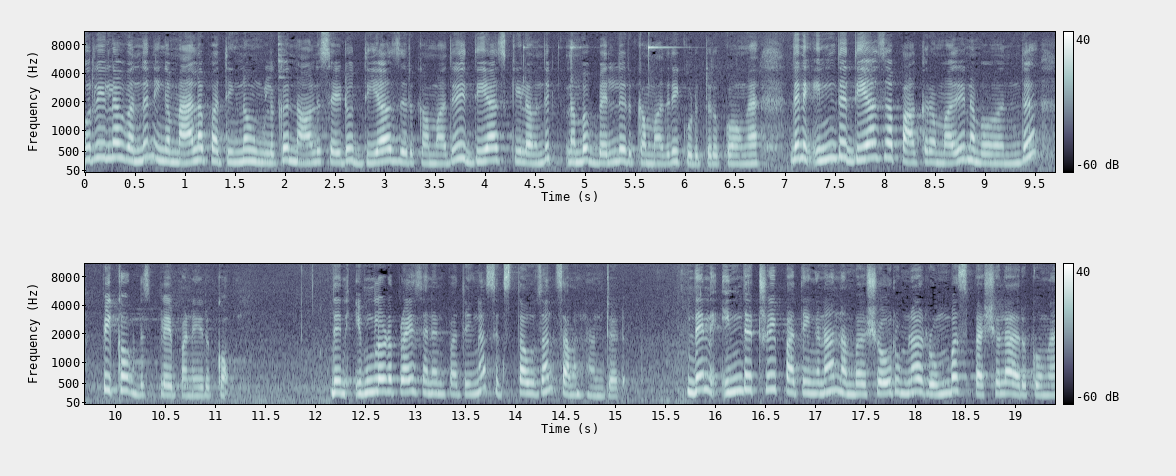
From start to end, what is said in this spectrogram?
உருளியில் வந்து நீங்கள் மேலே பார்த்தீங்கன்னா உங்களுக்கு நாலு சைடும் தியாஸ் இருக்க மாதிரி தியாஸ் கீழே வந்து நம்ம பெல் இருக்க மாதிரி கொடுத்துருக்கோங்க. தென் இந்த தியாஸை பார்க்குற மாதிரி நம்ம வந்து பிகாக் டிஸ்ப்ளே பண்ணியிருக்கோம். தென் இவங்களோட ப்ரைஸ் என்னென்னு பார்த்தீங்கன்னா six thousand seven hundred then இந்த ட்ரீ பார்த்தீங்கன்னா நம்ம ஷோரூமில் ரொம்ப ஸ்பெஷலாக இருக்குங்க.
